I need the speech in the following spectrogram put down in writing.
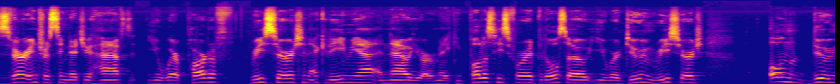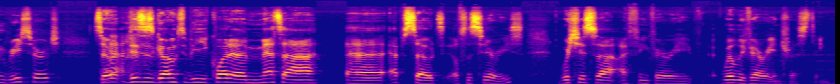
It's very interesting that you have you were part of research in academia and now you are making policies for it, but also you were doing research on doing research. So yeah. this is going to be quite a meta uh, episode of the series, which is uh, I think very will be very interesting.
